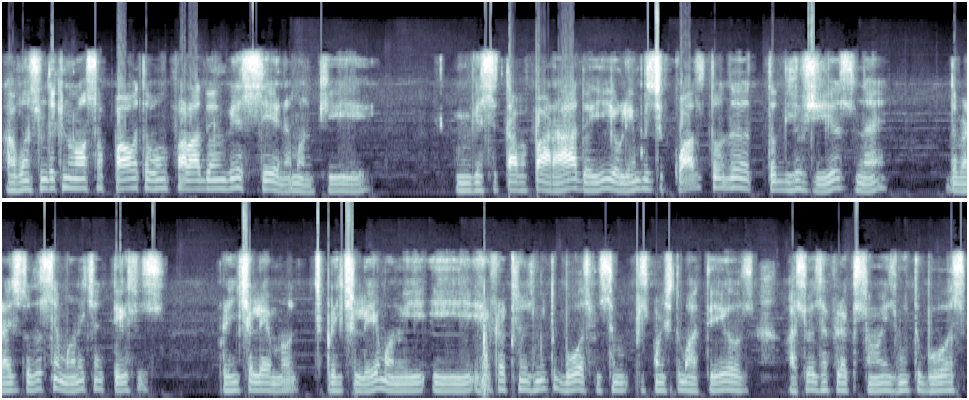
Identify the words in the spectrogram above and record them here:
Avançando aqui na nossa pauta, vamos falar do MVC, né, mano? Que o MVC tava parado aí, eu lembro de quase toda, todos os dias, né? Na verdade, toda semana tinha textos pra gente ler, pra gente ler, mano, e, e reflexões muito boas, principalmente do Matheus, as suas reflexões muito boas.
